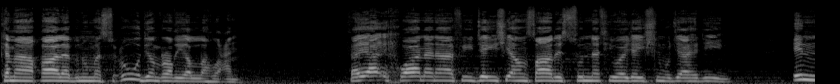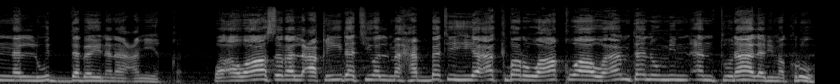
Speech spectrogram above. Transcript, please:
كما قال ابن مسعود رضي الله عنه. فيا إخواننا في جيش أنصار السنة وجيش المجاهدين إن الود بيننا عميق وأواصر العقيدة والمحبة هي أكبر وأقوى وأمتن من أن تنال بمكروه.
